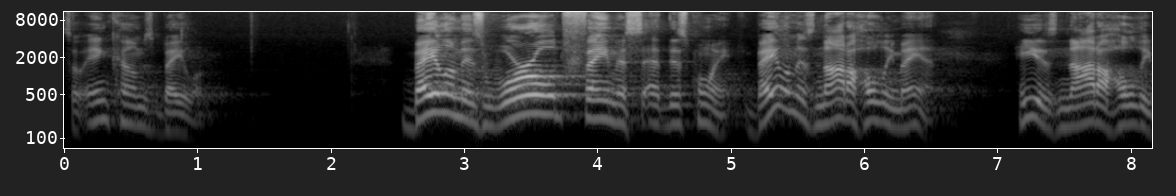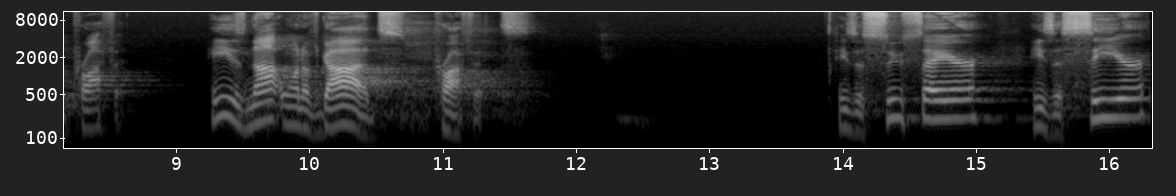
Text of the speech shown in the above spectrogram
So in comes Balaam. Balaam is world famous at this point. Balaam is not a holy man. He is not a holy prophet. He is not one of God's prophets. He's a soothsayer, he's a seer,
